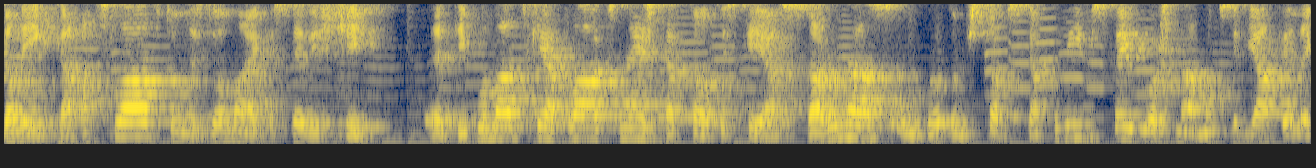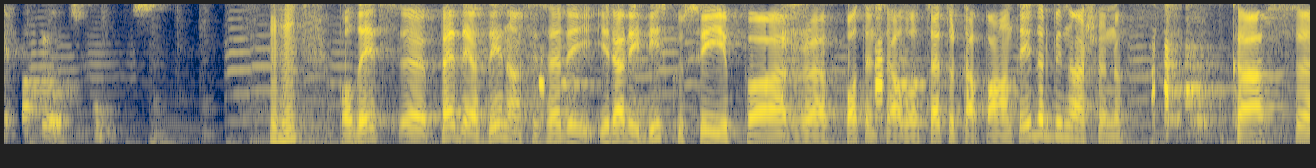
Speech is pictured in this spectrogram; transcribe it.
galīgi atslābt, un es domāju, ka sevišķi eh, diplomātiskajā plāksnē, starptautiskajās sarunās un, protams, savas gatavības veidošanā mums ir jāpieliek papildus punktus. Mm -hmm. Paldies! Eh, pēdējās dienās arī, ir arī diskusija par potenciālo 4. pānta iedarbināšanu kas eh,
